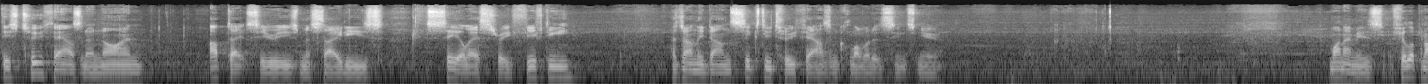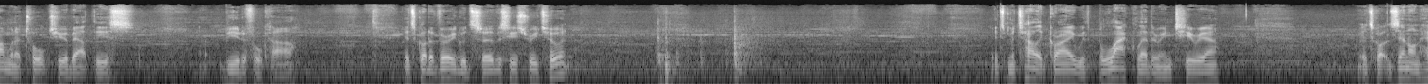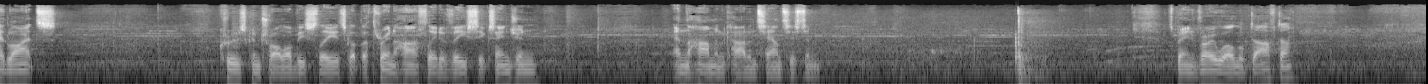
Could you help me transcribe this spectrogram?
This 2009 update series Mercedes CLS 350 has only done 62,000 kilometres since new. My name is Philip, and I'm going to talk to you about this beautiful car. It's got a very good service history to it. It's metallic grey with black leather interior. It's got xenon headlights, cruise control obviously. It's got the 3.5 litre V6 engine and the Harman Kardon sound system. It's been very well looked after.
